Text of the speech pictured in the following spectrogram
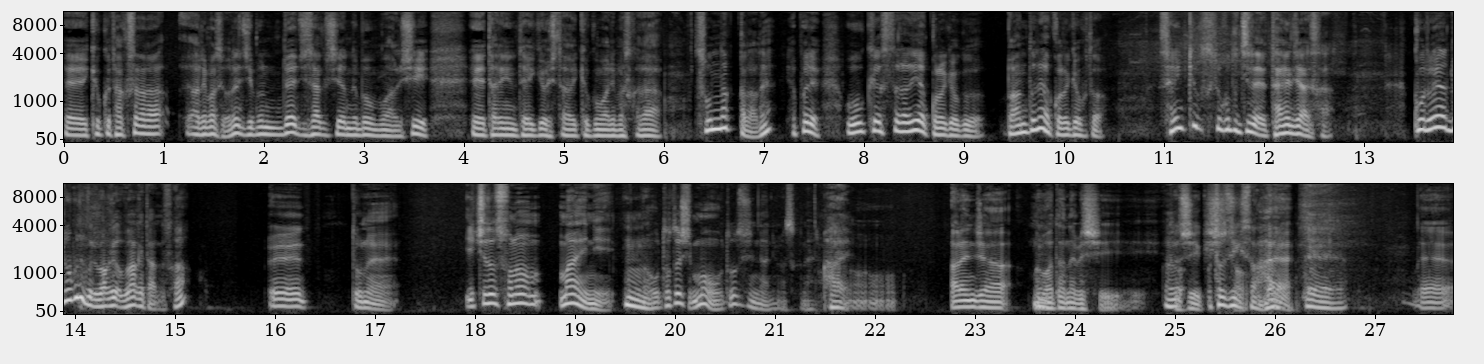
えー、曲たくさんありますよね。自分で自作自演の部分もあるし、えー、他人に提供した曲もありますからその中からねやっぱりオーケストラにはこの曲バンドにはこの曲と選曲すること自体大変じゃないですか。これはどこでこれ分け分けたんですか？えー、っとね一度その前に、うん、一昨年もう一昨年になりますかね、はい、アレンジャーの渡辺氏俊之さん、はい、えーで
